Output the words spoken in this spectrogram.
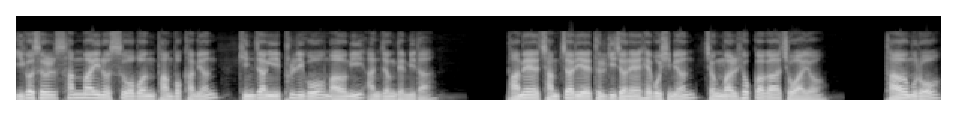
이것을 3-5번 반복하면 긴장이 풀리고 마음이 안정됩니다. 밤에 잠자리에 들기 전에 해보시면 정말 효과가 좋아요. 다음으로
